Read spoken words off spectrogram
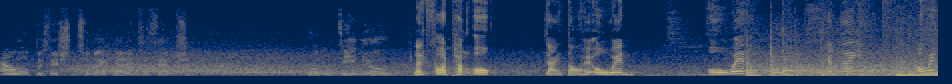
เอ้า Well positioned to make that interception. Ronaldinho. แรดฟอร์ดพักอก จ่ายต่อให้โอเว่น โอเว่น ยังไง โอเว่น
